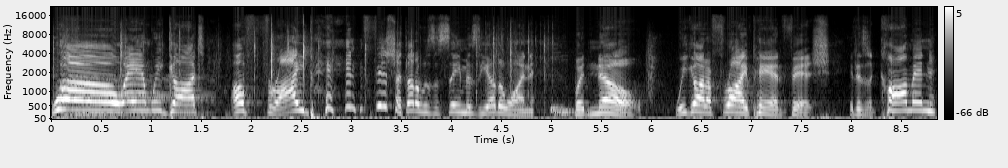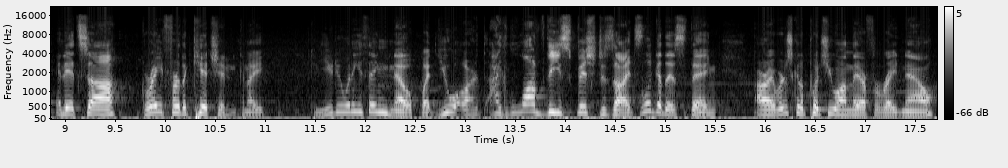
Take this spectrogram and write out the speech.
Whoa, and we got a fry pan fish. I thought it was the same as the other one, but no. We got a fry pan fish. It is a common, and it's uh great for the kitchen. Can I, can you do anything? No, but you are, I love these fish designs. Look at this thing. All right, we're just gonna put you on there for right now.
